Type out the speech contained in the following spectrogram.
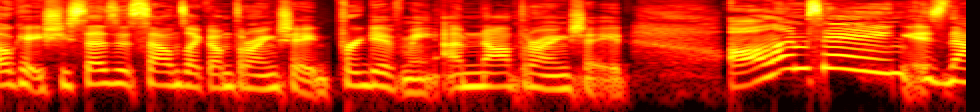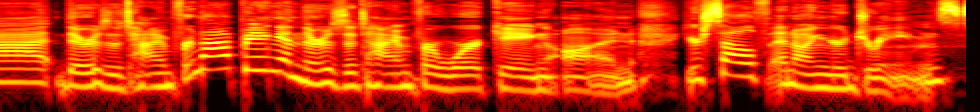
Okay, she says it sounds like I'm throwing shade. Forgive me, I'm not throwing shade. All I'm saying is that there's a time for napping and there's a time for working on yourself and on your dreams.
